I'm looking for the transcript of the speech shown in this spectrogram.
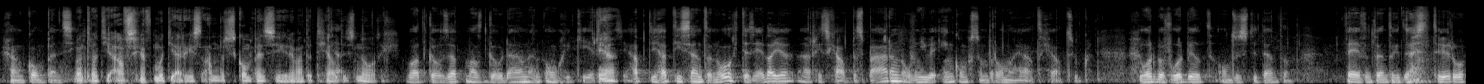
gaan compenseren? Want wat je afschaft, moet je ergens anders compenseren, want het geld ja. is nodig. What goes up must go down en omgekeerd. Ja. Dus je, hebt, je hebt die centen nodig, tenzij dat je ergens gaat besparen of nieuwe inkomstenbronnen gaat, gaat zoeken. Door bijvoorbeeld onze studenten 25.000 euro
